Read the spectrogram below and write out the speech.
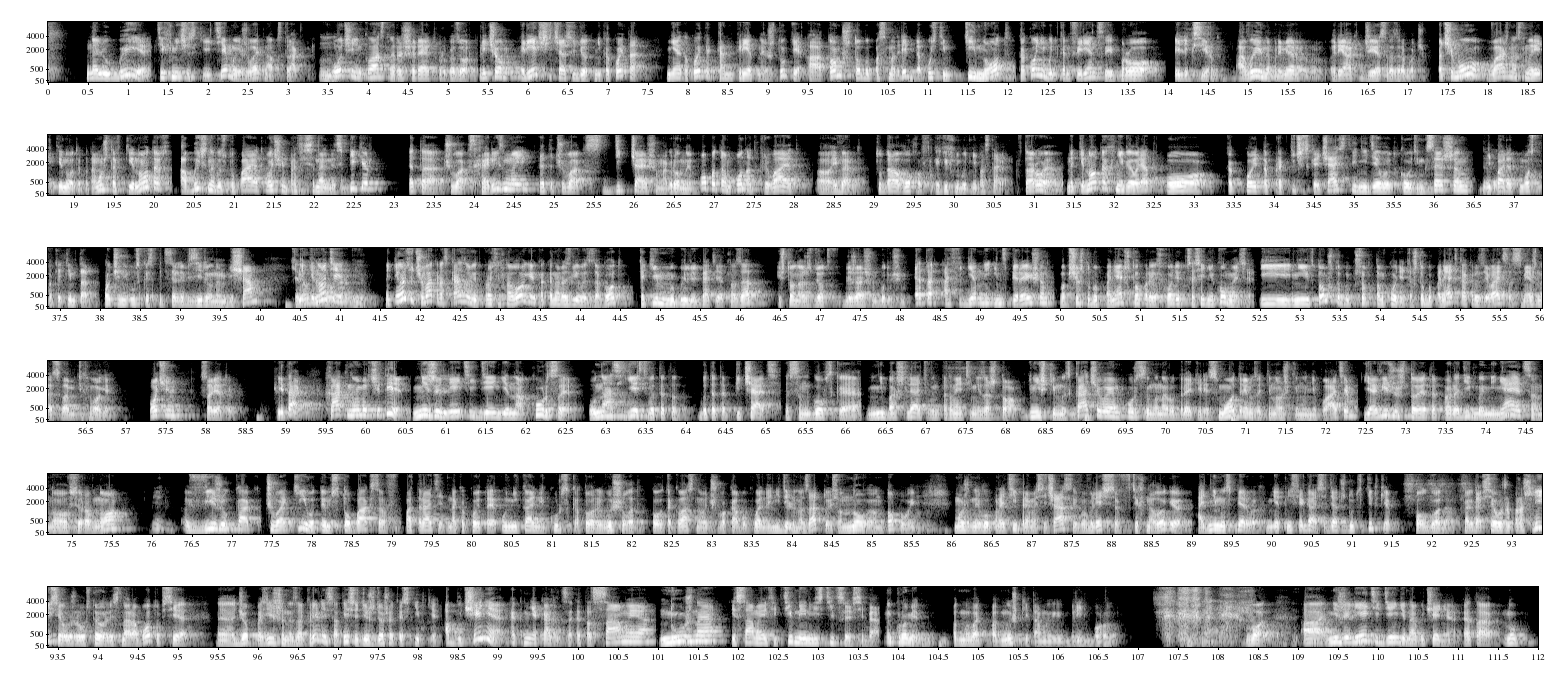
на любые технические темы и желательно абстрактные. Мгм. Очень классно расширяет кругозор. Причем речь сейчас идет не какой-то не о какой-то конкретной штуке, а о том, чтобы посмотреть, допустим, кинот какой-нибудь конференции про эликсир. А вы, например, React.js разработчик. Почему важно смотреть киноты? Потому что в кинотах обычно выступает очень профессиональный спикер, это чувак с харизмой, это чувак с дичайшим огромным опытом, он открывает ивент. Туда лохов каких-нибудь не поставят. Второе. На кинотах не говорят о какой-то практической части, не делают кодинг-сессион, не парят мозг по каким-то очень узкоспециализированным вещам. Кино на, киноте, на киноте чувак рассказывает про технологию, как она развилась за год, каким мы были пять лет назад и что нас ждет в ближайшем будущем. Это офигенный inspiration вообще, чтобы понять, что происходит в соседней комнате. И не в том, чтобы что-то там кодить, а чтобы понять, как развивается смежная с вами технология. Очень советую. Итак, хак номер четыре. Не жалейте деньги на курсы. У нас есть вот, эта вот эта печать СНГовская «не башлять в интернете ни за что». Книжки мы скачиваем, курсы мы на рутрекере смотрим, за киношки мы не платим. Я вижу, что эта парадигма меняется, но все равно Медленно. вижу, как чуваки, вот им 100 баксов потратить на какой-то уникальный курс, который вышел от какого-то классного чувака буквально неделю назад, то есть он новый, он топовый, можно его пройти прямо сейчас и вовлечься в технологию. Одним из первых, нет, нифига, сидят, ждут скидки полгода, когда все уже прошли, все уже устроились на работу, все job позишены закрылись, а ты сидишь, ждешь этой скидки. Обучение, как мне кажется, это самая нужная и самая эффективная инвестиция в себя. Ну, кроме подмывать подмышки там, и брить бороду. Вот. А не жалейте деньги на обучение. Это, ну,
